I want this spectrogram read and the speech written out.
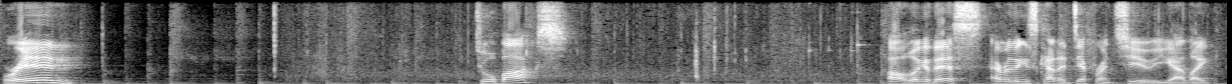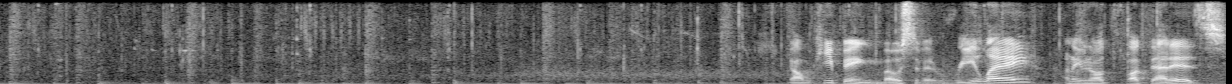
We're in. Toolbox. Oh, look at this. Everything's kind of different too. You got like... I'm keeping most of it. Relay? I don't even know what the fuck that is.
